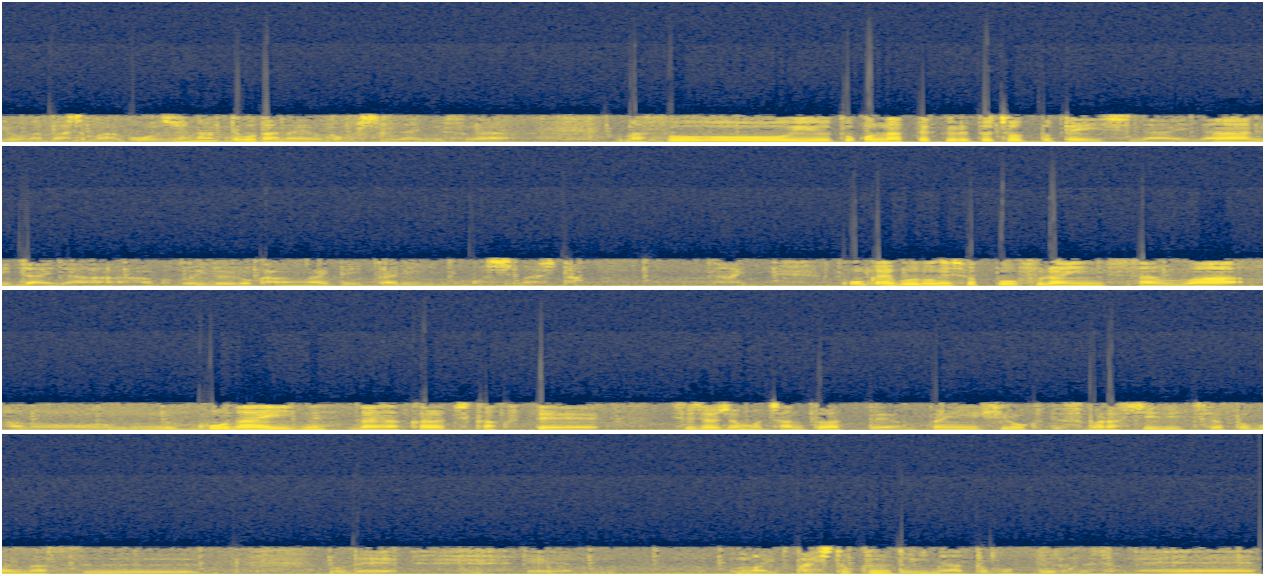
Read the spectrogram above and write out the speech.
ような場所、まあ、50万ってことはないのかもしれないんですが、まあ、そういうとこになってくるとちょっとペイしないなみたいなことをいろいろ考えていたりもしました。今回、ボードゲームショップオフラインさんは、あの広大、ね、大学から近くて、駐車場もちゃんとあって、本当に広くて素晴らしい立地だと思いますので、えー、まあ、いっぱい人来るといいなと思ってるんですよね。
